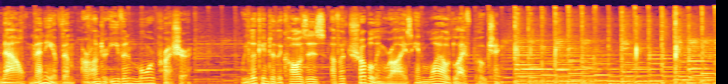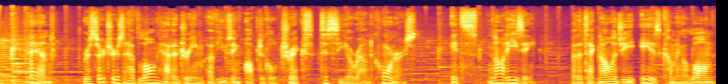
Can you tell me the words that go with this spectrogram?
Now, many of them are under even more pressure. We look into the causes of a troubling rise in wildlife poaching. And researchers have long had a dream of using optical tricks to see around corners. It's not easy, but the technology is coming along,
